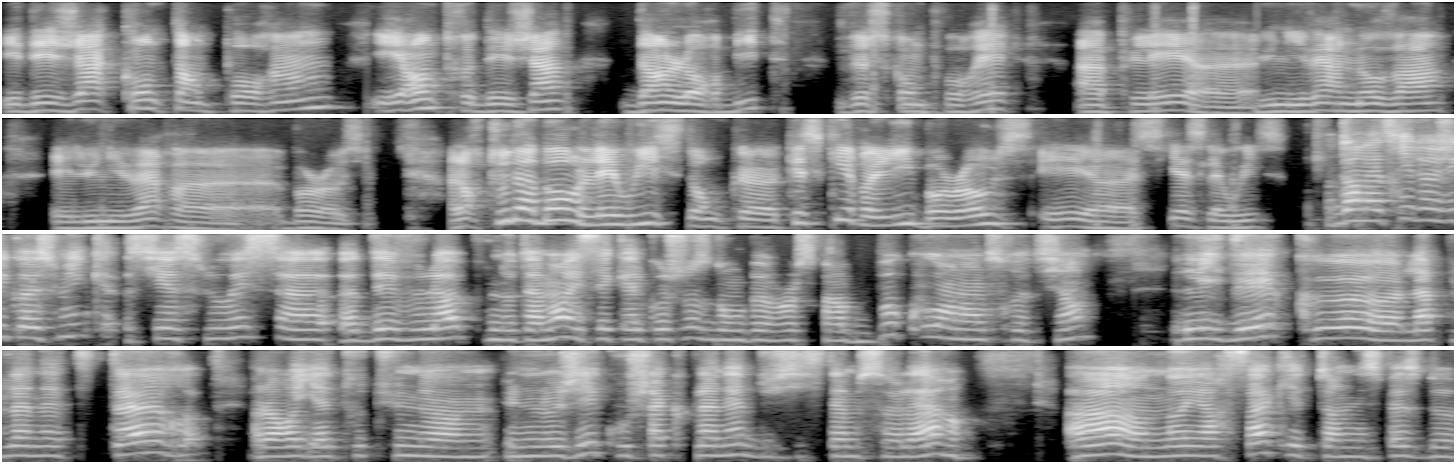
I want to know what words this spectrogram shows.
est déjà contemporain et entre déjà dans l'orbite de ce qu'on pourrait appeler euh, l'univers Nova et l'univers euh, Burroughs. Alors tout d'abord, Lewis, donc qu'est-ce qui relie Burroughs et C.S. Lewis? Dans la trilogie cosmique, C.S. Lewis développe notamment, et c'est quelque chose dont Burroughs parle beaucoup en entretien, l'idée que euh, la planète Terre, alors il y a toute une, euh, une, logique où chaque planète du système solaire a un Oyarsa qui est une espèce de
